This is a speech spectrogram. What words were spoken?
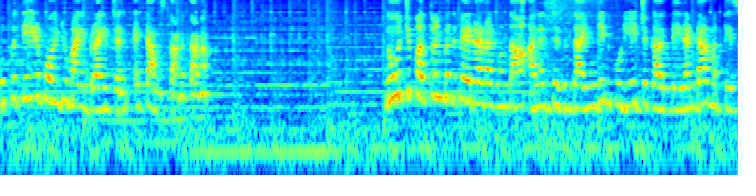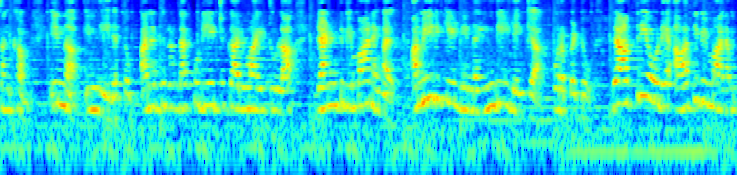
മുപ്പത്തിയേഴ് പോയിന്റുമായി ബ്രൈറ്റൺ എട്ടാം സ്ഥാനത്താണ്. നൂറ്റി പത്തൊൻപത് പേരടങ്ങുന്ന അനധികൃത ഇന്ത്യൻ കുടിയേറ്റക്കാരുടെ രണ്ടാമത്തെ സംഘം ഇന്ന് ഇന്ത്യയിലെത്തും. അനധികൃത കുടിയേറ്റക്കാരുമായിട്ടുള്ള രണ്ട് വിമാനങ്ങൾ അമേരിക്കയിൽ നിന്ന് ഇന്ത്യയിലേക്ക് പുറപ്പെട്ടു. രാത്രിയോടെ ആദ്യ വിമാനം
